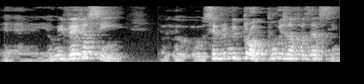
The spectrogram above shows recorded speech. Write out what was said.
É, eu me vejo assim, eu, eu, sempre me propus a fazer assim,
